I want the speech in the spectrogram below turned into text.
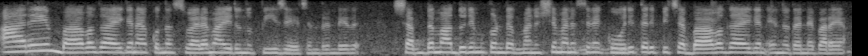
ആരെയും ഭാവഗായകനാക്കുന്ന സ്വരമായിരുന്നു പി ജയചന്ദ്രന്റേത്. ശബ്ദമാധുര്യം കൊണ്ട് മനുഷ്യ മനസ്സിനെ കോരിത്തരിപ്പിച്ച ഭാവഗായകൻ എന്ന് തന്നെ പറയാം.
